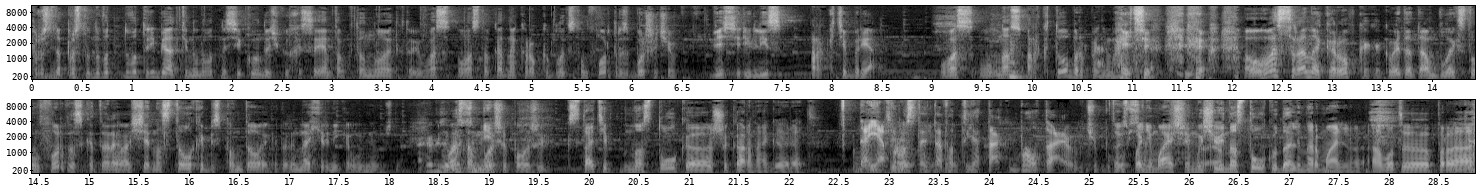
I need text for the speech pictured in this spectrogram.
Просто, просто, ну вот, ну вот, ребятки, ну, вот на секундочку, HSM, там, кто ноет, кто... У вас, у вас только одна коробка Blackstone Fortress больше, чем весь релиз октября. У вас, у нас Арктобер, понимаете? А у вас сраная коробка какой-то там Blackstone Fortress, которая вообще настолка беспонтовая, которая нахер никому не нужна. А у вас там больше положили. Кстати, настолка шикарная, говорят. Да вот я просто это вот я так болтаю. То есть, понимаешь, им еще и настолку дали нормальную. А вот э, про,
